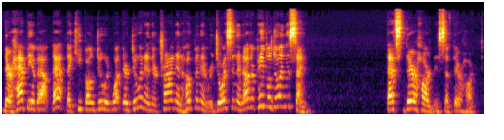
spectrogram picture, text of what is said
they're happy about that. They keep on doing what they're doing and they're trying and hoping and rejoicing and other people doing the same. That's their hardness of their heart.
